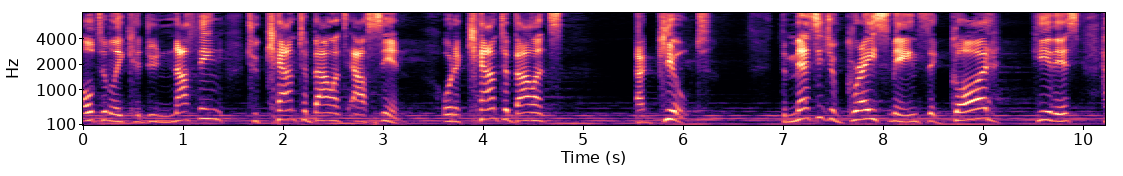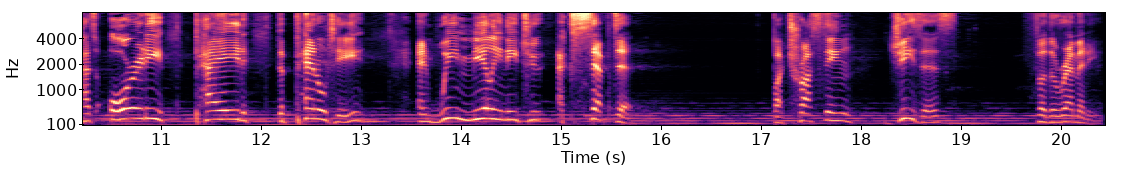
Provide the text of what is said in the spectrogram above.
ultimately could do nothing to counterbalance our sin or to counterbalance our guilt. The message of grace means that God, hear this, has already paid the penalty and we merely need to accept it by trusting Jesus for the remedy.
